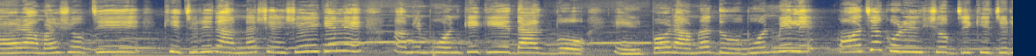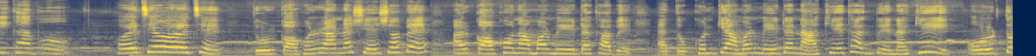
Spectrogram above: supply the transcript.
আর আমার সবজি খিচুড়ি রান্না শেষ হয়ে গেলে আমি বোনকে গিয়ে ডাকবো। এরপর আমরা দু বোন মিলে মজা করে সবজি খিচুড়ি খাব। হয়েছে হয়েছে। তোর কখন রান্না শেষ হবে আর কখন আমার মেয়েটা খাবে? এতক্ষণ কি আমার মেয়েটা না খেয়ে থাকবে নাকি? ওর তো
